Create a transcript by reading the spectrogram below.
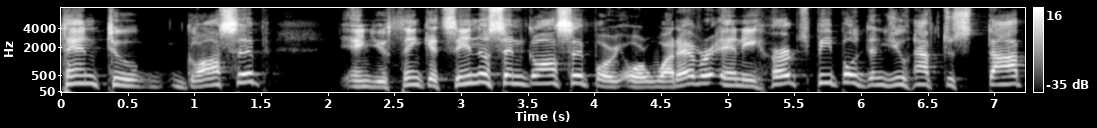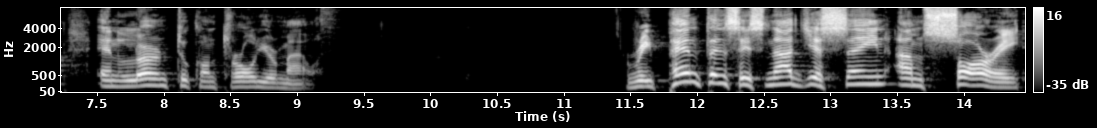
tend to gossip and you think it's innocent gossip or, or whatever and it hurts people, then you have to stop and learn to control your mouth. Repentance is not just saying, I'm sorry,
